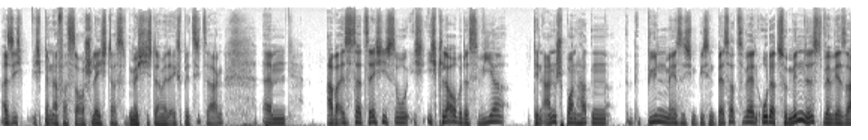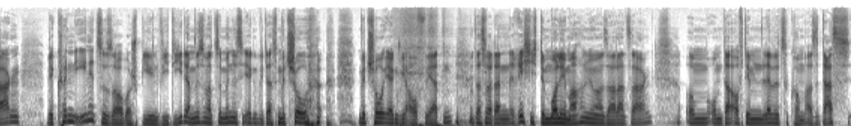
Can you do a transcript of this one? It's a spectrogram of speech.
Also ich, ich bin einfach sau schlecht, das möchte ich damit explizit sagen. Ähm, aber es ist tatsächlich so, ich, ich glaube, dass wir den Ansporn hatten, bühnenmäßig ein bisschen besser zu werden. Oder zumindest, wenn wir sagen, wir können eh nicht so sauber spielen wie die, dann müssen wir zumindest irgendwie das mit Show, mit Show irgendwie aufwerten, dass wir dann richtig de Molly machen, wie man Saarland sagen, um, um da auf dem Level zu kommen. Also das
